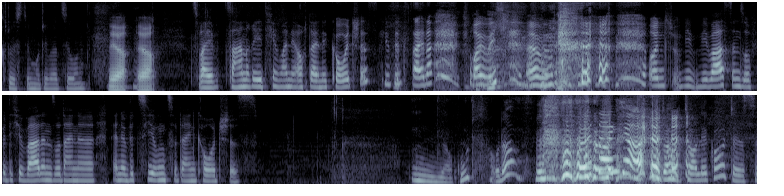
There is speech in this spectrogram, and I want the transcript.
größte Motivation. Ja, ja. Zwei Zahnrädchen waren ja auch deine Coaches. Hier sitzt einer. Ich freue mich. Ähm, und wie, wie war es denn so für dich? Wie war denn so deine, deine Beziehung zu deinen Coaches? Mm, ja, gut, oder? Ich würde sagen, ja. tolle Coaches.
